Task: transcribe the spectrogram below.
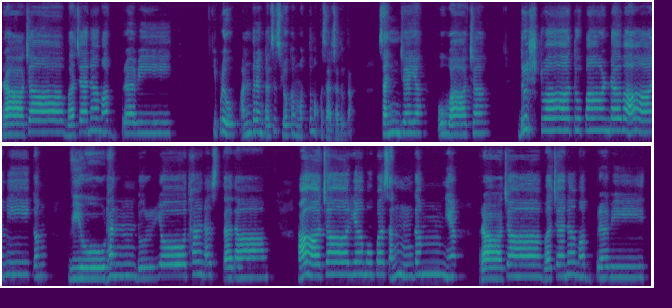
రాజా వచనమబ్రవీత్. ఇప్పుడు అందరం కలిసి శ్లోకం మొత్తం ఒక్కసారి చదువుదాం. సంజయ ఉవాచ. దృష్ట్వా తు పాండవానీకం వ్యూఢన్ దుర్యోధనస్తదా. ఆచార్యముపసంగమ్య రాజా వచనమబ్రవీత్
